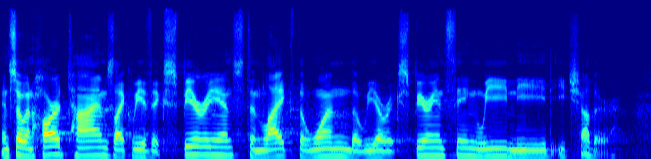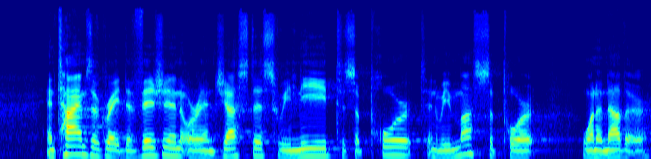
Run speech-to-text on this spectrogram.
And so, in hard times like we have experienced and like the one that we are experiencing, we need each other. In times of great division or injustice, we need to support and we must support one another.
